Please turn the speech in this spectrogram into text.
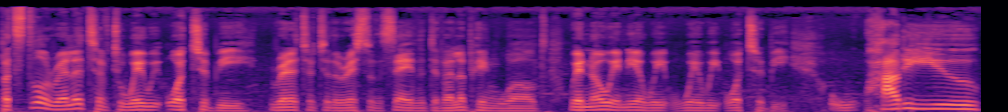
but still relative to where we ought to be, relative to the rest of the say the developing world, we're nowhere near where, where we ought to be. How do you,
